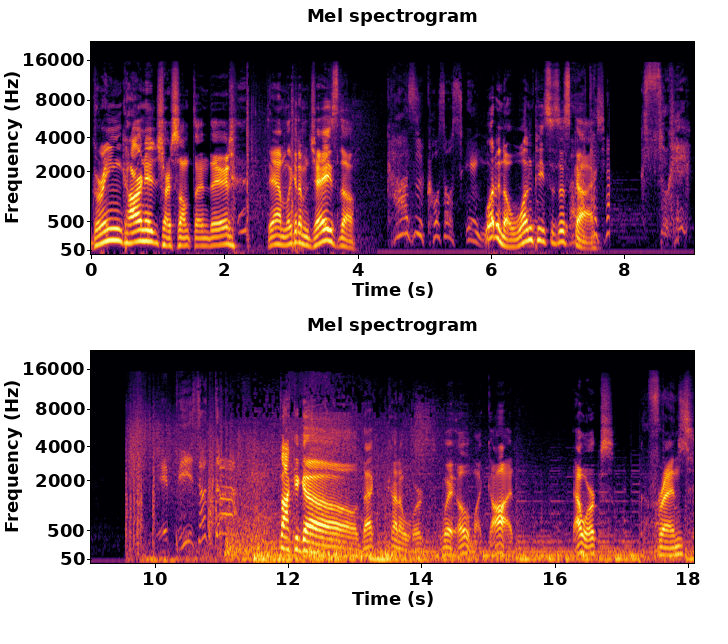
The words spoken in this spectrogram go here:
Green Carnage or something, dude. Damn, look at them J's though. What in the one piece is this guy? Bakugo! That kind of works. Wait, oh my god. That works. Friends.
